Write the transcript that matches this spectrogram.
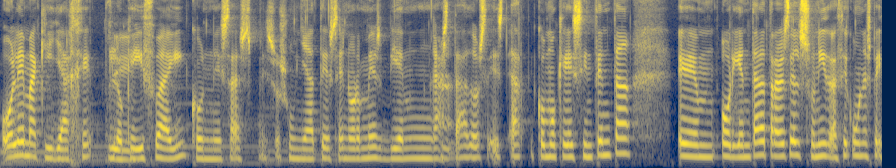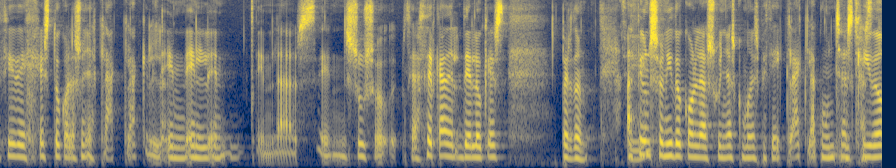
ole maquillaje, lo que hizo ahí con esas, esos uñates enormes bien gastados. Es ah, como que se intenta eh, orientar a través del sonido, hace como una especie de gesto con las uñas, clac, clac, en, en- en- en las, en sus, o sea, cerca de, de lo que es. Perdón, hace un sonido con las uñas como una especie de clac, clac, un chasquido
